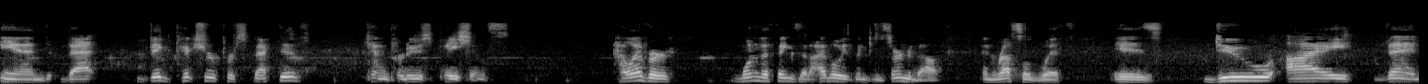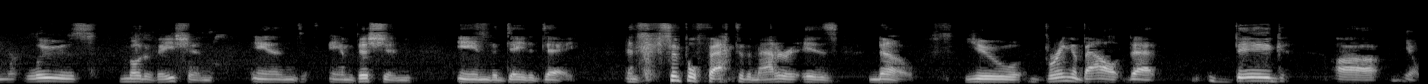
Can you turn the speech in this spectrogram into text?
and that big picture perspective can produce patience. However, one of the things that I've always been concerned about and wrestled with is do I then lose motivation and ambition in the day to day? And the simple fact of the matter is no. You bring about that big, uh, you know,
